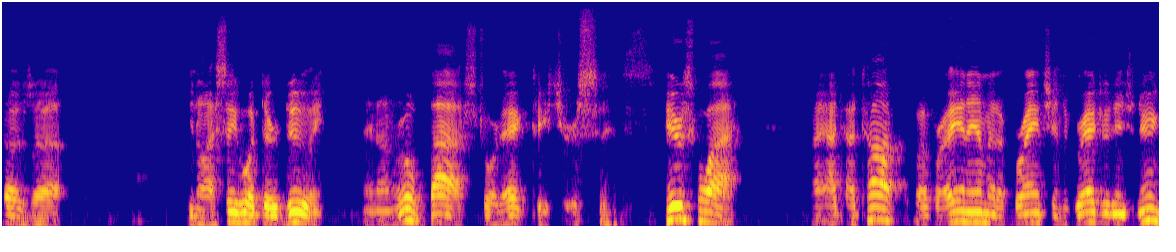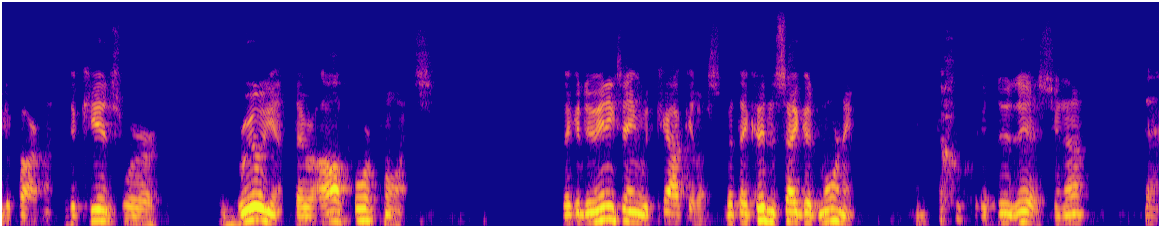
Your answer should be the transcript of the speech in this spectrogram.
because, uh, you know, I see what they're doing, and I'm real biased toward ag teachers. Here's why. I, I taught for A&M at a branch in the graduate engineering department. The kids were brilliant. They were all four points. They could do anything with calculus, but they couldn't say good morning do this, you know. Yeah.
